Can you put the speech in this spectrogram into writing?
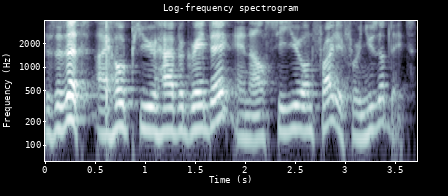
This is it. I hope you have a great day and I'll see you on Friday for a news update.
